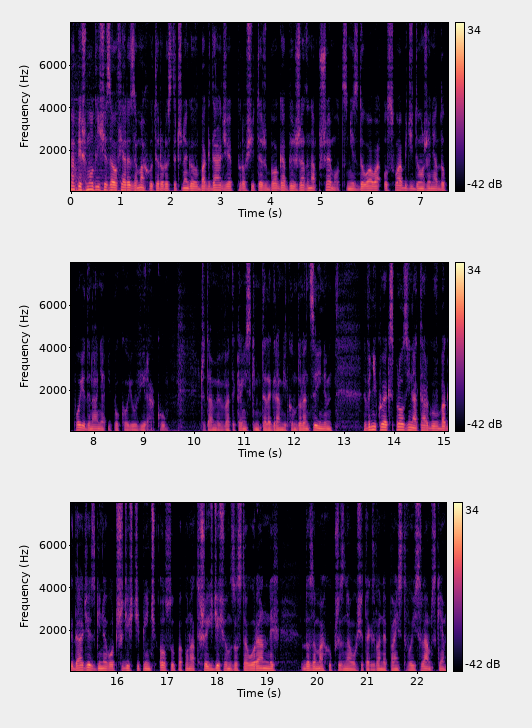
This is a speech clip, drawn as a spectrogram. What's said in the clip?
Papież modli się za ofiarę zamachu terrorystycznego w Bagdadzie. Prosi też Boga, by żadna przemoc nie zdołała osłabić dążenia do pojednania i pokoju w Iraku. Czytamy w watykańskim telegramie kondolencyjnym. W wyniku eksplozji na targu w Bagdadzie zginęło 35 osób, a ponad 60 zostało rannych. Do zamachu przyznało się tzw. Tak państwo islamskie.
